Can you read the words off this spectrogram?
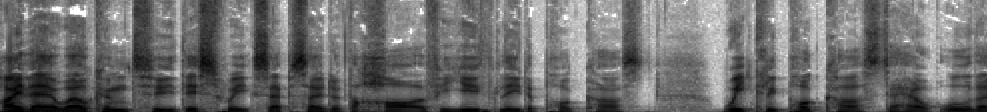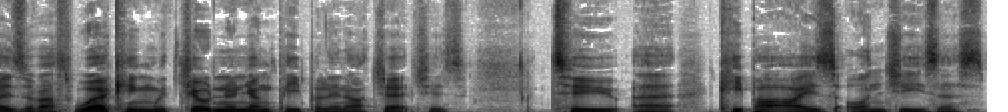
Hi there, welcome to this week's episode of the Heart of a Youth Leader podcast, weekly podcast to help all those of us working with children and young people in our churches to uh, keep our eyes on Jesus.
